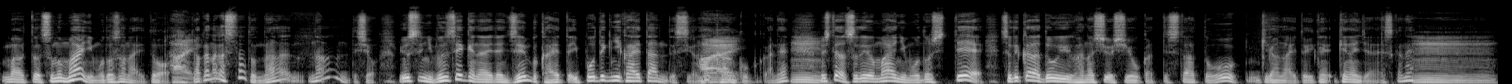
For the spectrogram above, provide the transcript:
まあ、その前に戻さないと、はい、なかなかスタートなならんでしょう。要するに文政権の間に全部変えた一方的に変えたんですよね、はい、韓国がね、うん、そしたらそれを前に戻してそれからどういう話をしようかってスタートを切らないといけないんじゃないですかね。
